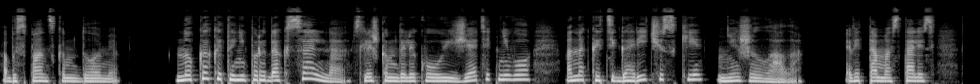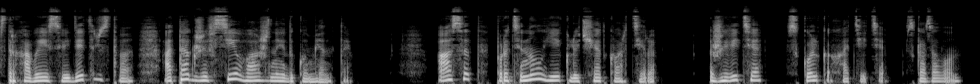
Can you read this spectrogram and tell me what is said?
об испанском доме. Но, как это ни парадоксально, слишком далеко уезжать от него она категорически не желала. Ведь там остались страховые свидетельства, а также все важные документы. Асад протянул ей ключи от квартиры. «Живите сколько хотите», — сказал он.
